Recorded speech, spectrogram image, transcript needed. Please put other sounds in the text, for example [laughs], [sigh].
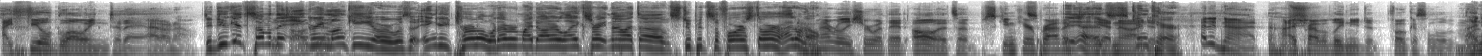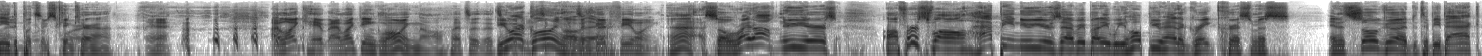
I feel glowing today. I don't know. Did you get some of the angry good. monkey or was it angry turtle, whatever my daughter likes right now at the stupid Sephora store? I don't know. I'm not really sure what that. Oh, it's a skincare product. yeah, it's no, skincare. I did, not. I probably need to focus a little bit more. I need to put some before. skincare on. Yeah. I like I like being glowing though. That's a that's a You good- are it's a- glowing it's over a there. good feeling. Ah, so right off New Year's, uh, first of all, Happy New Year's, everybody. We hope you had a great Christmas. And it's so good to be back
